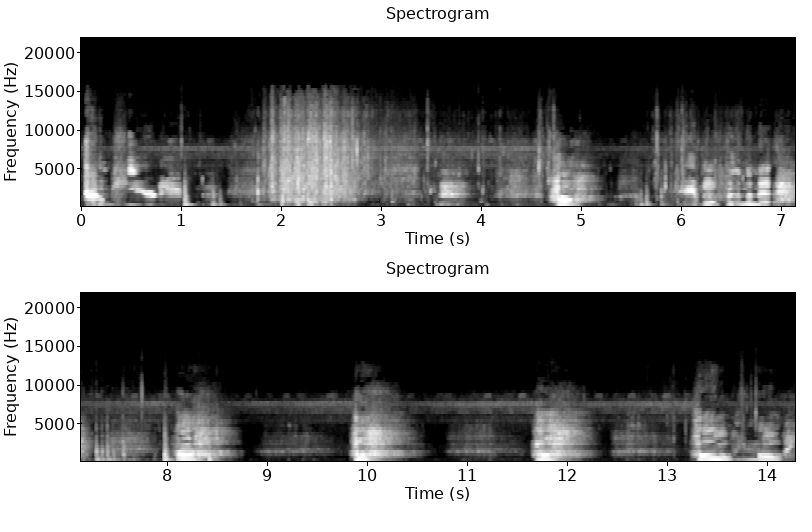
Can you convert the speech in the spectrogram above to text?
Come here, dude. Oh, it won't fit in the net. Oh, oh, holy moly.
